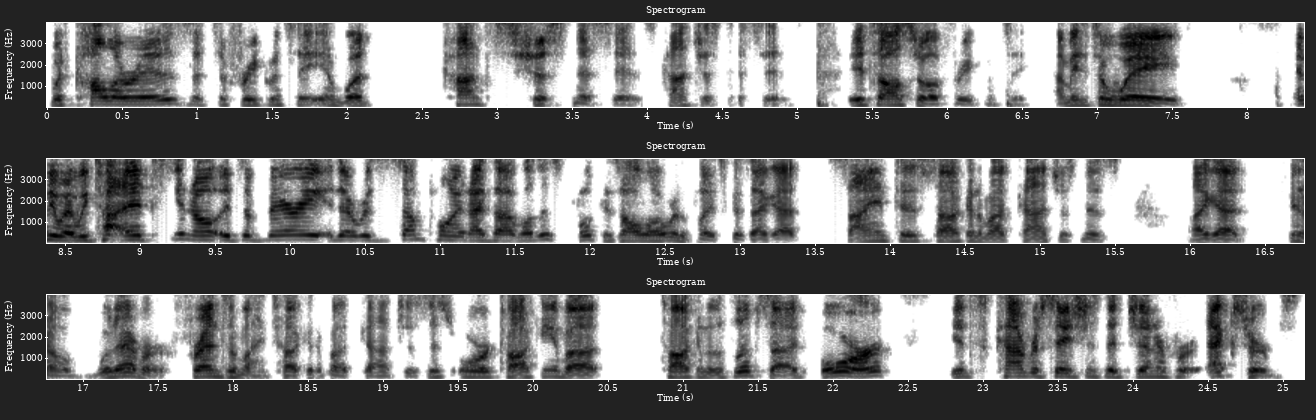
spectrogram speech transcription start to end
what color is it's a frequency and what consciousness is consciousness is it's also a frequency i mean it's a wave anyway we talk it's you know it's a very there was some point i thought well this book is all over the place because i got scientists talking about consciousness i got you know whatever friends of mine talking about consciousness or talking about talking to the flip side or it's conversations that Jennifer excerpts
